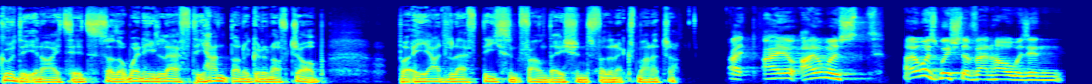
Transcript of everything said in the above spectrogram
good at United so that when he left, he hadn't done a good enough job, but he had left decent foundations for the next manager. I, I, I almost, I almost wish that Van Gaal was in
